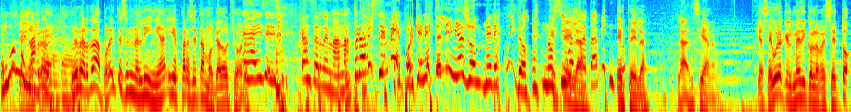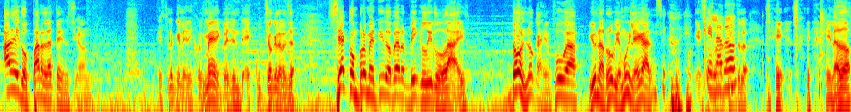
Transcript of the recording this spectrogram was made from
El mundo Sí, es no, más pero, pero es verdad, por ahí te hacen una línea y es paracetamol cada ocho horas. Ahí se dice cáncer de mama. Pero avíseme, porque en esta línea yo me descuido. No sigo el tratamiento. Estela, la anciana, que asegura que el médico le recetó algo para la tensión. Esto es lo que le dijo el médico. Ella escuchó que le recetó. Se ha comprometido a ver Big Little Lies, dos locas en fuga y una rubia muy legal. Sí, Porque esos que son la los dos. títulos. Sí, sí, y la dos.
